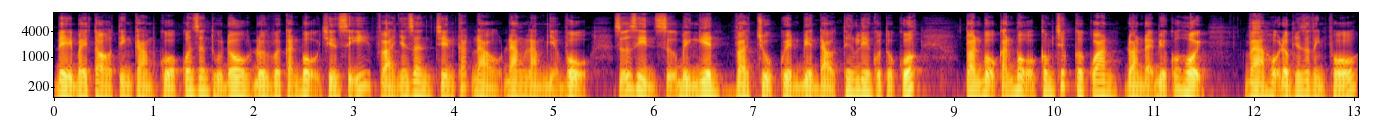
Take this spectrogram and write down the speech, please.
để bày tỏ tình cảm của quân dân thủ đô đối với cán bộ chiến sĩ và nhân dân trên các đảo đang làm nhiệm vụ giữ gìn sự bình yên và chủ quyền biển đảo thiêng liêng của Tổ quốc. toàn bộ cán bộ công chức cơ quan, đoàn đại biểu Quốc hội và Hội đồng Nhân dân thành phố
